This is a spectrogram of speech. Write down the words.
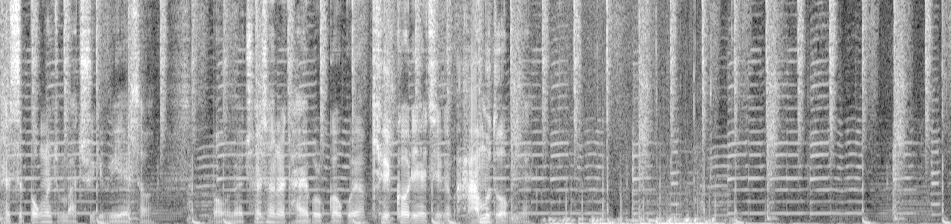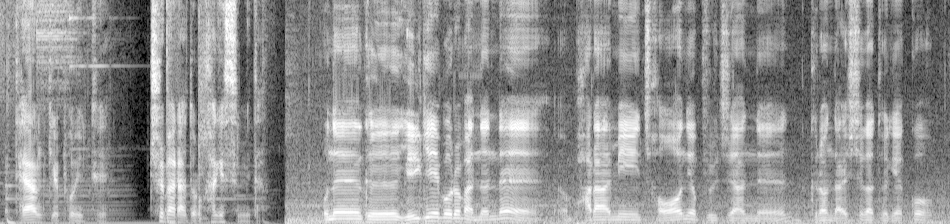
베스뽕을 좀 맞추기 위해서 뭐 오늘 최선을 다해 볼 거고요. 길거리에 지금 아무도 없네. 대안길 포인트 출발하도록 하겠습니다. 오늘 그 일기예보를 봤는데 어, 바람이 전혀 불지 않는 그런 날씨가 되겠고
